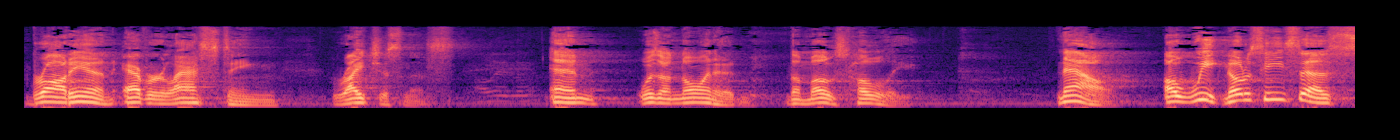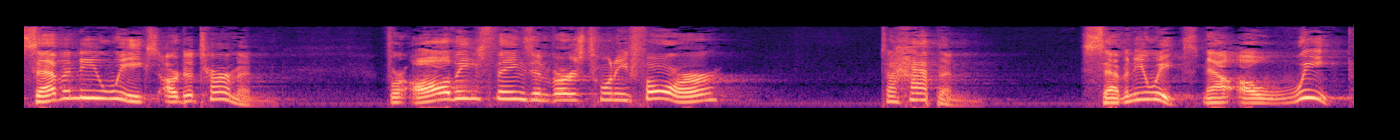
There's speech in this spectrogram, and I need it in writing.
brought in everlasting righteousness, and was anointed the most holy. Now, a week, notice he says 70 weeks are determined. For all these things in verse 24 to happen. 70 weeks. Now, a week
